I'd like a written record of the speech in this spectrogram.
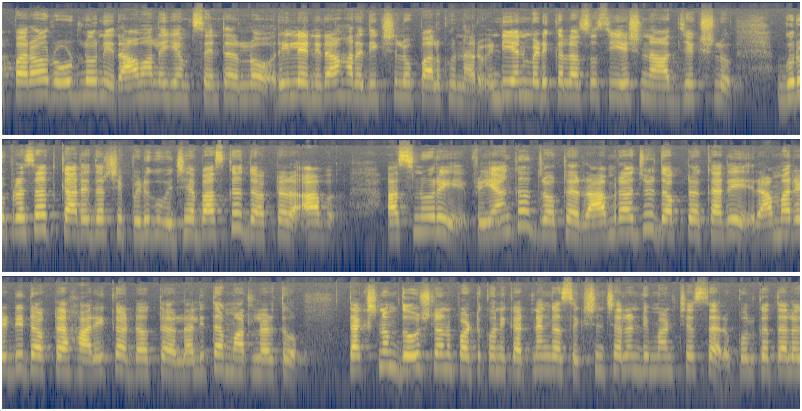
అప్పారావు రోడ్లోని రామాలయం సెంటర్లో రీలే నిరాహార దీక్షలో పాల్గొన్నారు. ఇండియన్ మెడికల్ అసోసియేషన్ అధ్యక్షులు గురుప్రసాద్ కార్యదర్శి Pidugu Vijayabhaskar doctor Asnuri Priyanka doctor Ramaraju doctor Karri Ramareddy doctor Harika doctor Lalitha మాట్లాడుతూ తక్షణం దోషులను పట్టుకొని కఠినంగా శిక్షించాలని డిమాండ్ చేశారు. కోల్కతాలో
